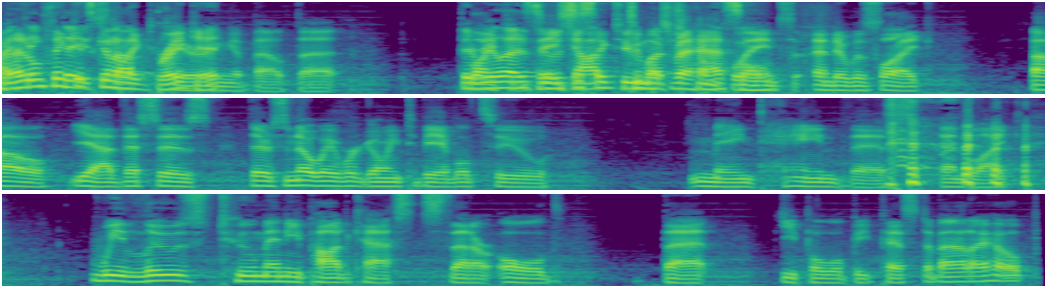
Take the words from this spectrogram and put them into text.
but I, don't think it's gonna like break it. about that. They Like, realized it they was just like too much of a hassle. and it was like, oh yeah, this is. There's no way we're going to be able to maintain this, and like, we lose too many podcasts that are old that people will be pissed about. I hope.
